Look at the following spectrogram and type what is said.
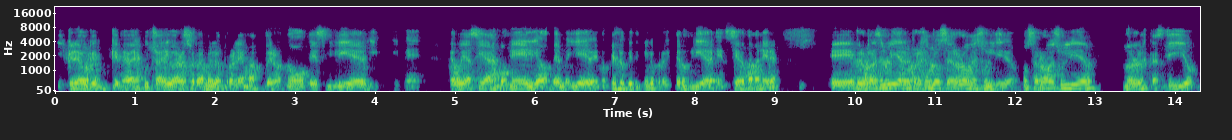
y creo que, que me va a escuchar y va a resolverme los problemas, pero no es mi líder y, y me, me voy a ciegas con él y a donde él me lleve, ¿no? Que es lo que tiene que proyectar un líder en cierta manera. Eh, pero para ser un líder, por ejemplo, Cerrón es un líder, ¿no? Cerrón es un líder, no lo es Castillo.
